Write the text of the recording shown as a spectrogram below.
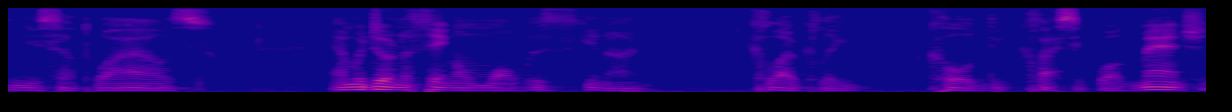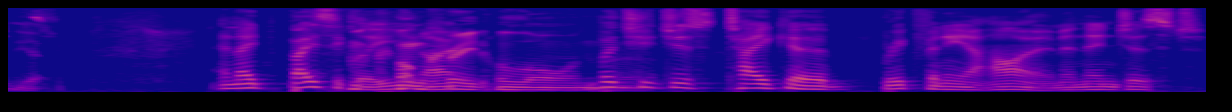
New South Wales, and we're doing a thing on what was, you know, colloquially called the classic Wog mansions. Yep. And they basically, you know, concrete lawn. but uh, you just take a brick veneer home and then just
